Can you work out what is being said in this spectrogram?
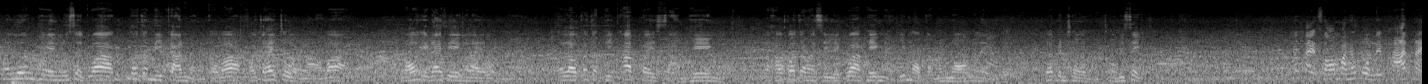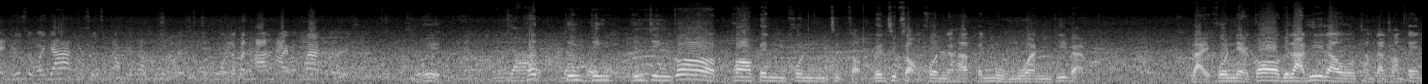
ถ้าเรื่องเพลงรู้สึกว่าก็จะมีการเหมือนกับว่าเขาจะให้โจทย์มาว่าน้องอยากได้เพลงอะไรอะไรอย่างเงี้ยแล้วเราก็จะพิกอัพไปสามเพลง แล้วเขาก็จะมาซีเล็กว่าเพลงไหนที่เหมาะกับน้องๆอะไรอย่างเงี้ยก็เป็นโชว์โชว์พิเศษตั้งแต่ซ้อมมาทั้งหมดเลยพาร์ทไหนที่รู้สึกว่ายากที่สุดสำหรับพวกเราทุกคนเลยทุกคนแล้วมันท้าทายมากๆเลย โอ้ย ถ้าจริงจริงจริงจริงๆก็พอเป็นคน12เป็น 12 คนนะครับ เป็นหมู่มวลที่แบบหลายคนเนี่ยก็เวลาที่เราทำการซ้อมเต้น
